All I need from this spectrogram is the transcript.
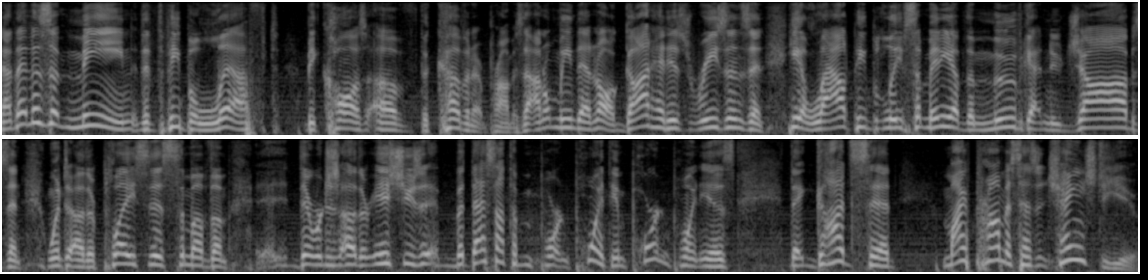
Now, that doesn't mean that the people left because of the covenant promise. I don't mean that at all. God had his reasons and he allowed people to leave. So many of them moved, got new jobs, and went to other places. Some of them, there were just other issues. But that's not the important point. The important point is that God said, My promise hasn't changed to you.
